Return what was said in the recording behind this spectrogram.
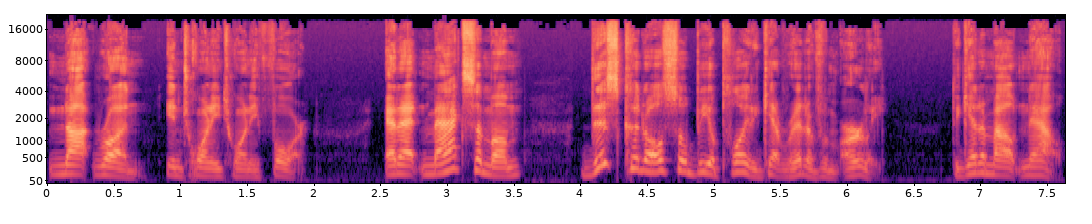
not run in 2024. And at maximum, this could also be a ploy to get rid of him early, to get him out now.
